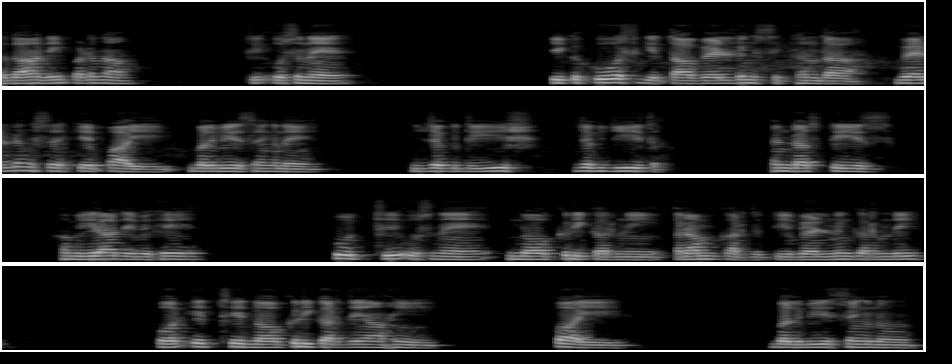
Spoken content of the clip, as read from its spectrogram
ਅਗਾਂਹ ਨਹੀਂ ਪੜ੍ਹਨਾ ਤੇ ਉਸਨੇ ਇੱਕ ਕੋਰਸ ਕੀਤਾ ਵੈਲਡਿੰਗ ਸਿੱਖਣ ਦਾ। ਵੈਲਡਿੰਗ ਸਿੱਖ ਕੇ ਭਾਈ ਬਲਵੀਰ ਸਿੰਘ ਨੇ ਜਗਦੀਸ਼, ਜਗਜੀਤ ਇੰਡਸਟਰੀਜ਼ ਹਮੀਰਾ ਦੇ ਵਿਖੇ ਉੱਥੇ ਉਸਨੇ ਨੌਕਰੀ ਕਰਨੀ ਆਰੰਭ ਕਰ ਦਿੱਤੀ ਵੈਲਡਿੰਗ ਕਰਨ ਦੀ। ਔਰ ਇੱਥੇ ਨੌਕਰੀ ਕਰਦਿਆਂ ਹੀ ਭਾਈ ਬਲਬੀਰ ਸਿੰਘ ਨੂੰ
